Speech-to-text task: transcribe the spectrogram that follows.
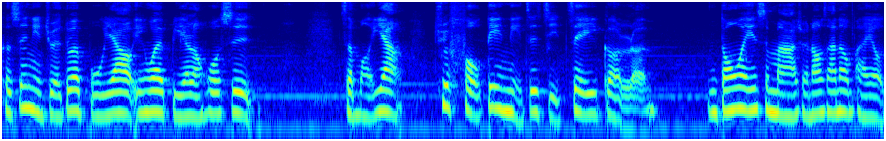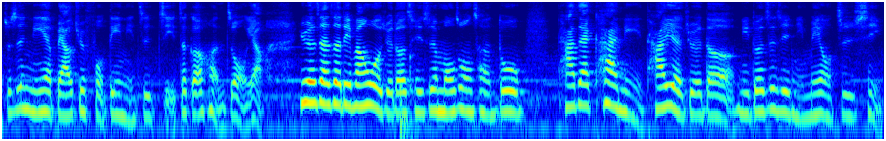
可是你绝对不要因为别人或是怎么样去否定你自己这一个人？你懂我意思吗？选到三的朋友，就是你也不要去否定你自己，这个很重要。因为在这地方，我觉得其实某种程度他在看你，他也觉得你对自己你没有自信，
